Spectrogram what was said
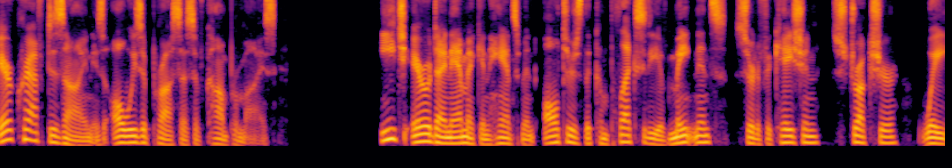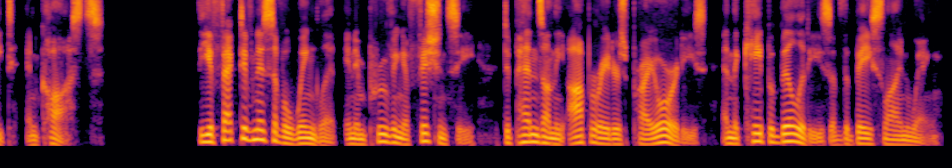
aircraft design is always a process of compromise. Each aerodynamic enhancement alters the complexity of maintenance, certification, structure, weight, and costs. The effectiveness of a winglet in improving efficiency depends on the operator's priorities and the capabilities of the baseline wing.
